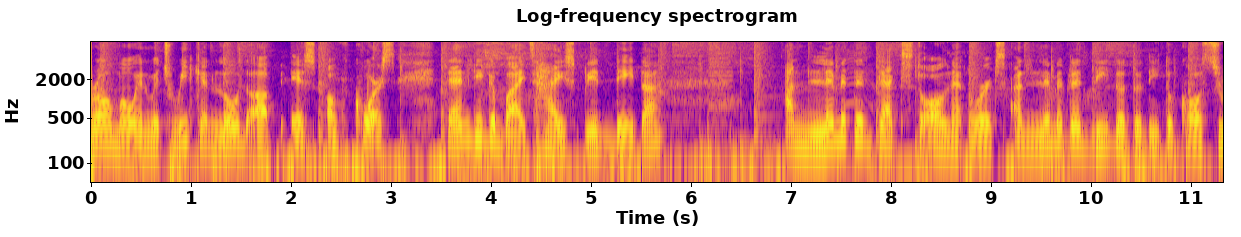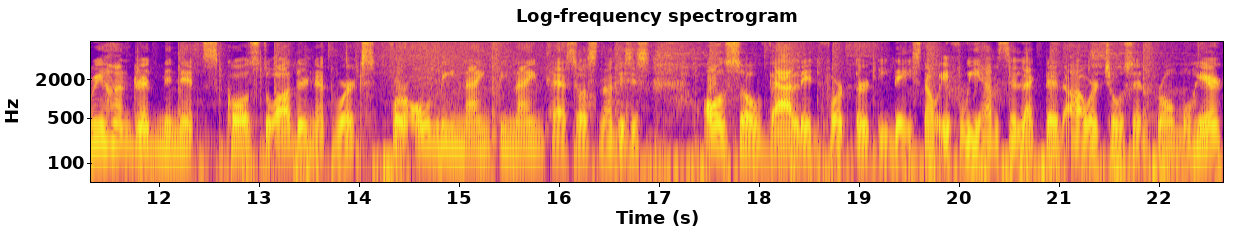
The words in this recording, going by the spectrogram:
promo in which we can load up is of course 10 gigabytes high speed data unlimited text to all networks, unlimited Dito to Dito calls, 300 minutes calls to other networks for only 99 pesos. Now, this is also valid for 30 days. Now, if we have selected our chosen promo here,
